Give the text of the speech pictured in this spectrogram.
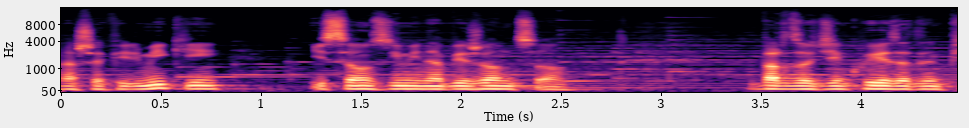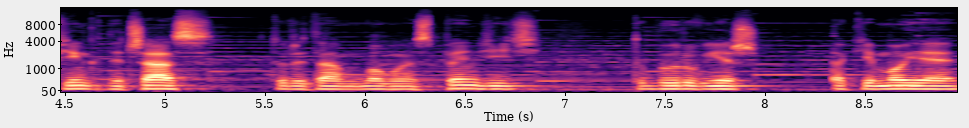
nasze filmiki i są z nimi na bieżąco. Bardzo dziękuję za ten piękny czas, który tam mogłem spędzić. To były również takie moje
